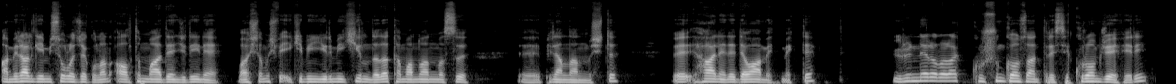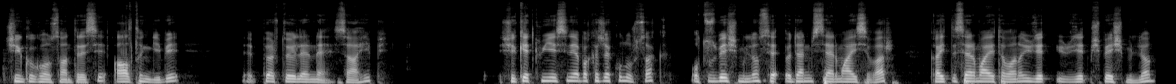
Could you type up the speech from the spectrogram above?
amiral gemisi olacak olan altın madenciliğine başlamış ve 2022 yılında da tamamlanması e, planlanmıştı ve halen de devam etmekte. Ürünler olarak kurşun konsantresi, krom cevheri, çinko konsantresi, altın gibi e, portföylerine sahip. Şirket künyesine bakacak olursak 35 milyon ödenmiş sermayesi var. Kayıtlı sermaye tavanı 100 175 milyon.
